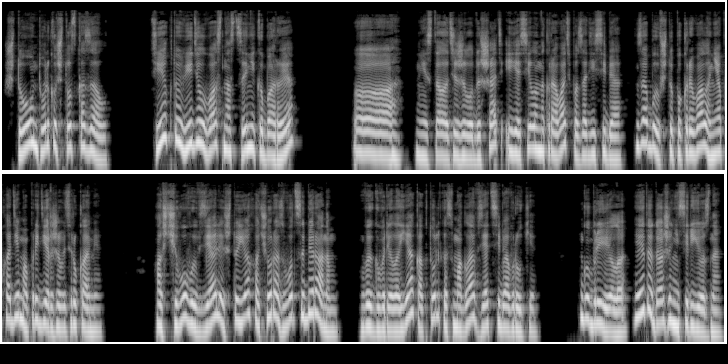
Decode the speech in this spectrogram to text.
Что он только что сказал? Те, кто видел вас на сцене кабаре, а Мне стало тяжело дышать, и я села на кровать позади себя, забыв, что покрывало необходимо придерживать руками. «А с чего вы взяли, что я хочу развод с Абираном?» – выговорила я, как только смогла взять себя в руки. «Габриэла, это даже не серьёзно».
